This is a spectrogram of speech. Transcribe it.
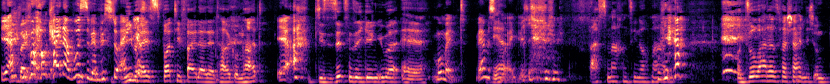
Ja, wie bei- auch keiner wusste, wer bist du Wie eigentlich? bei Spotify, da der Talkum hat. Ja, Die sitzen sich gegenüber. Äh, Moment, wer bist Ja. du eigentlich? was machen sie nochmal? ja. Und so war das wahrscheinlich. Und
